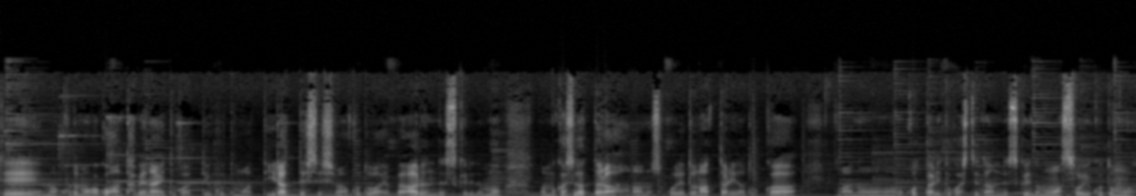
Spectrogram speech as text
て、まあ、子供がご飯食べないとかっていうこともあってイラってしてしまうことはやっぱりあるんですけれども、まあ、昔だったらあのそこで怒鳴ったりだとかあの怒ったりとかしてたんですけれども、まあ、そういうことも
